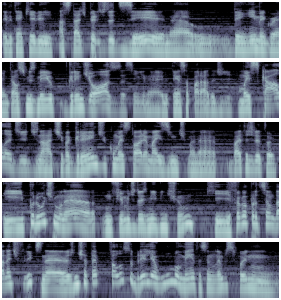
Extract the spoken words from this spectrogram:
Ele tem aquele A Cidade Perdida de Z, né? O The Immigrant. É uns filmes meio grandiosos, assim, né? Ele tem essa parada de uma escala de, de narrativa grande com uma história mais íntima, né? Baita diretor. E por último, né? Um filme de 2021 que foi uma produção da Netflix, né? A gente até falou sobre ele em algum momento, assim, não lembro se foi num.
